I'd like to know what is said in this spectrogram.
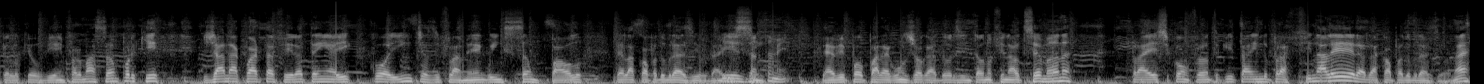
pelo que eu vi a informação, porque já na quarta-feira tem aí Corinthians e Flamengo em São Paulo pela Copa do Brasil. Daí Exatamente. sim, deve poupar alguns jogadores então no final de semana para esse confronto que tá indo pra finaleira da Copa do Brasil, né?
